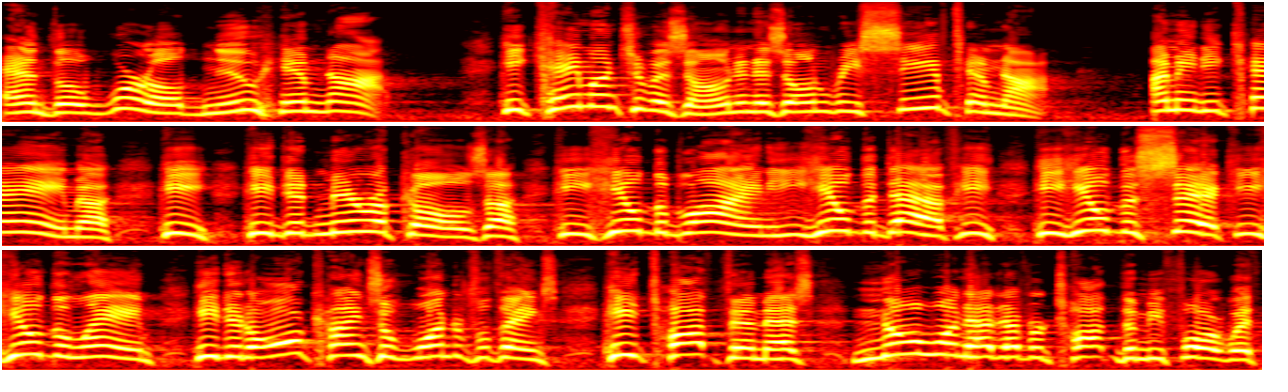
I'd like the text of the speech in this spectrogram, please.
and the world knew him not. He came unto his own, and his own received him not." I mean, he came, uh, he, he did miracles, uh, he healed the blind, he healed the deaf, he, he healed the sick, he healed the lame, he did all kinds of wonderful things. He taught them as no one had ever taught them before with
